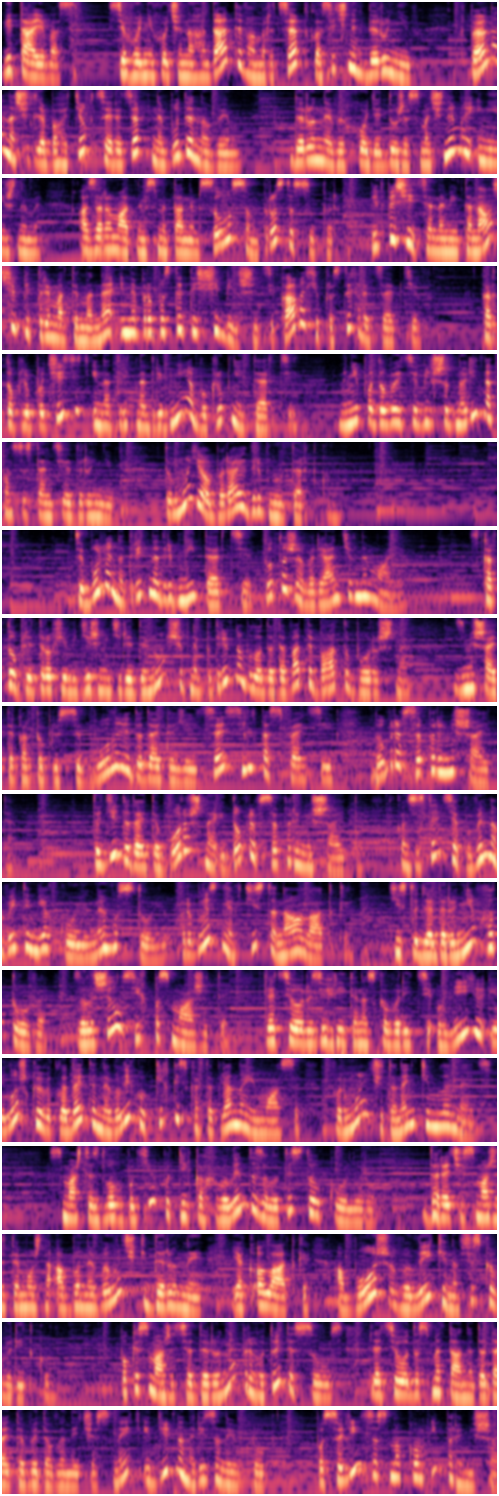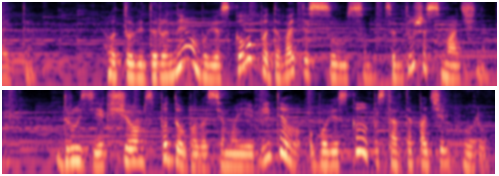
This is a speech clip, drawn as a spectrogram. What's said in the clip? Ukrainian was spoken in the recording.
Вітаю вас! Сьогодні хочу нагадати вам рецепт класичних дерунів. Впевнена, що для багатьох цей рецепт не буде новим. Деруни виходять дуже смачними і ніжними, а з ароматним сметанним соусом просто супер. Підпишіться на мій канал, щоб підтримати мене і не пропустити ще більше цікавих і простих рецептів. Картоплю почистіть і натріть на дрібній або крупній терці. Мені подобається більш однорідна консистенція дерунів, тому я обираю дрібну тертку. Цибулю натріть на дрібній терці, тут уже варіантів немає. З картоплі трохи відіжміть рідину, щоб не потрібно було додавати багато борошна. Змішайте картоплю з цибулею, додайте яйце, сіль та спеції. Добре все перемішайте. Тоді додайте борошна і добре все перемішайте. Консистенція повинна вийти м'якою, не густою, приблизно як тісто на оладки. Тісто для дарунів готове, залишилось їх посмажити. Для цього розігрійте на сковорідці олію і ложкою викладайте невелику кількість картопляної маси, формуючи тоненький млинець. Смажте з двох боків по кілька хвилин до золотистого кольору. До речі, смажити можна або невеличкі деруни, як оладки, або ж великі на всю сковорідку. Поки смажаться деруни, приготуйте соус. Для цього до сметани додайте видавлений чесник і дрібно нарізаний укроп. Посоліть за смаком і перемішайте. Готові деруни обов'язково подавайте з соусом, це дуже смачно. Друзі, якщо вам сподобалося моє відео, обов'язково поставте пальчик вгору.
